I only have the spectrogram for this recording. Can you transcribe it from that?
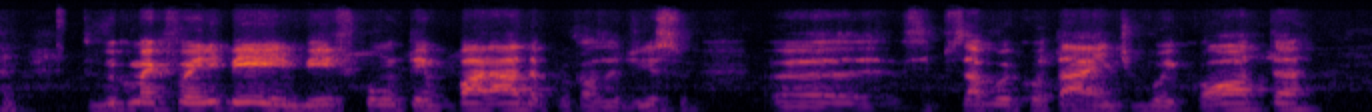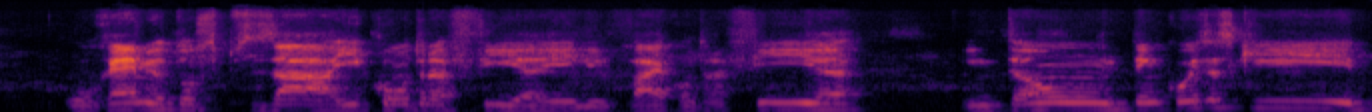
Tu viu como é que foi a NBA? A NBA ficou um tempo parada por causa disso. Uh, se precisar boicotar, a gente boicota. O Hamilton, se precisar ir contra a FIA, ele vai contra a FIA. Então, tem coisas que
